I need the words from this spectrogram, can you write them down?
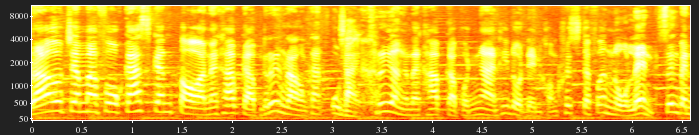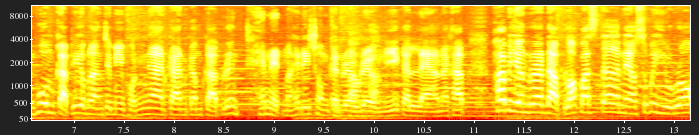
เราจะมาโฟกัสกันต่อนะครับกับเรื่องราวของการอุ่นใช่ครับเครื่องนะครับกับผลงานที่โดดเด่นของคริสโตเฟอร์โนเลนซึ่งเป็นผู้กำกับที่กำลังจะมีผลงานการกำกับเรื่องเทเน็ตมาให้ได้ชมกันเร็วๆนี้กันแล้วนะครับ ภาพยนตร์ระดับบล็อกบัสเตอร์แนวซูเปอร์ฮีโร่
